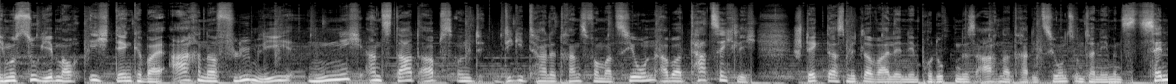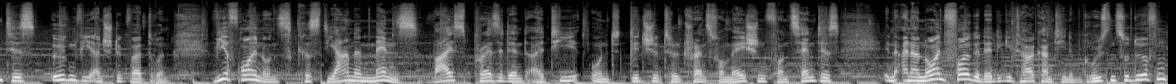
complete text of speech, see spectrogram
Ich muss zugeben, auch ich denke bei Aachener Flümli nicht an Startups und digitale Transformation, aber tatsächlich steckt das mittlerweile in den Produkten des Aachener Traditionsunternehmens Centis irgendwie ein Stück weit drin. Wir freuen uns, Christiane Menz, Vice President IT und Digital Transformation von Centis, in einer neuen Folge der Digitalkantine begrüßen zu dürfen.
